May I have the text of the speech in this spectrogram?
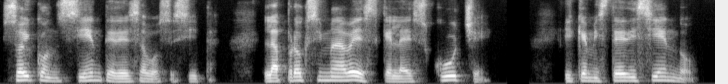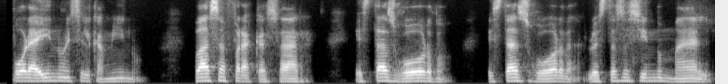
Soy consciente de esa vocecita. La próxima vez que la escuche y que me esté diciendo, por ahí no es el camino, vas a fracasar, estás gordo, estás gorda, lo estás haciendo mal,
